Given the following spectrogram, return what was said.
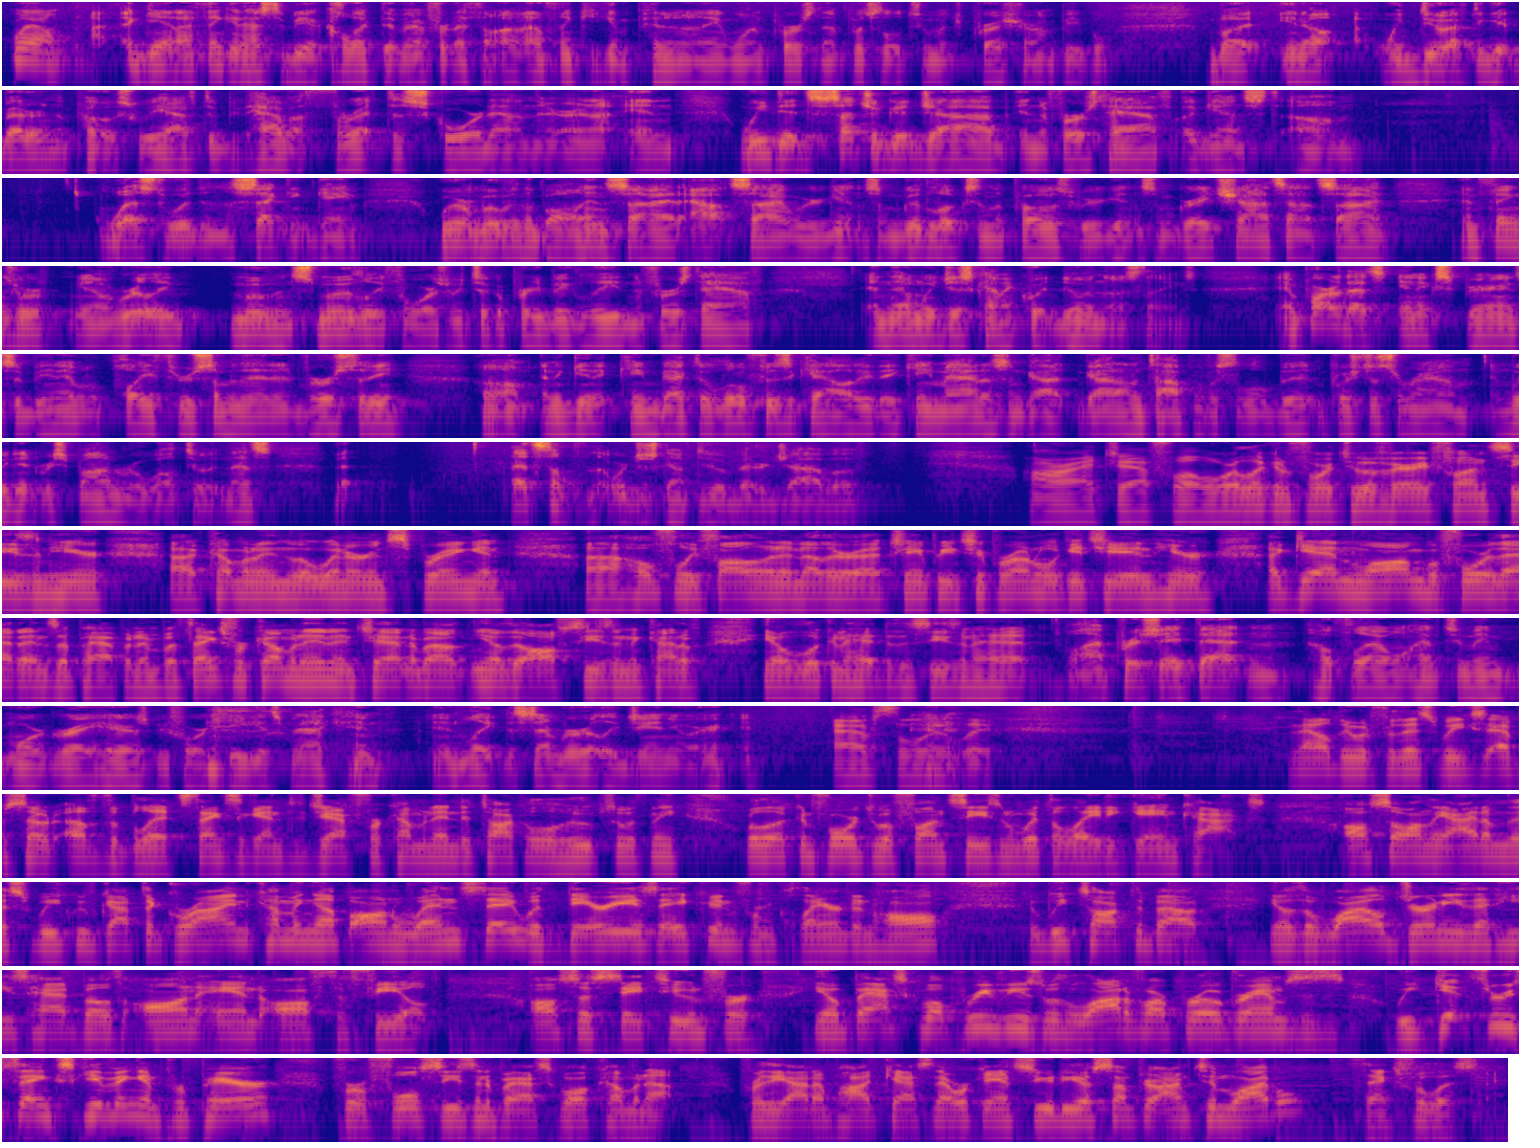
Well, again, I think it has to be a collective effort. I, th- I don't think you can pin it on any one person. That puts a little too much pressure on people. But you know, we do have to get better in the post. We have to have a threat to score down there, and and we did such a good job in the first half against. Um, Westwood in the second game. We were moving the ball inside, outside. We were getting some good looks in the post. We were getting some great shots outside, and things were, you know, really moving smoothly for us. We took a pretty big lead in the first half and then we just kind of quit doing those things. And part of that's inexperience of being able to play through some of that adversity. Um, and again, it came back to a little physicality. They came at us and got got on top of us a little bit and pushed us around, and we didn't respond real well to it. And that's that, that's something that we're just going to have to do a better job of. All right, Jeff. Well, we're looking forward to a very fun season here uh, coming into the winter and spring, and uh, hopefully following another uh, championship run. We'll get you in here again long before that ends up happening. But thanks for coming in and chatting about you know the off season and kind of you know looking ahead to the season ahead. Well, I appreciate that, and hopefully I won't have too many more gray hairs before he gets back in in late December, early January. Absolutely. And that'll do it for this week's episode of The Blitz. Thanks again to Jeff for coming in to talk a little hoops with me. We're looking forward to a fun season with the Lady Gamecocks. Also on the item this week, we've got the grind coming up on Wednesday with Darius Aiken from Clarendon Hall. And we talked about, you know, the wild journey that he's had both on and off the field. Also, stay tuned for you know basketball previews with a lot of our programs as we get through Thanksgiving and prepare for a full season of basketball coming up. For the Item Podcast Network and Studio Sumter, I'm Tim Leibel. Thanks for listening.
